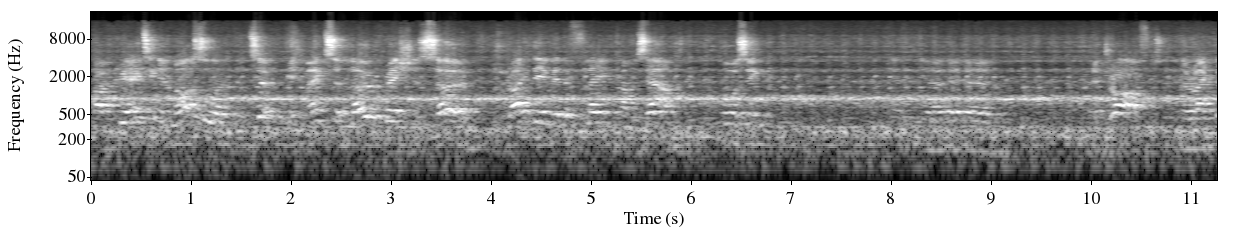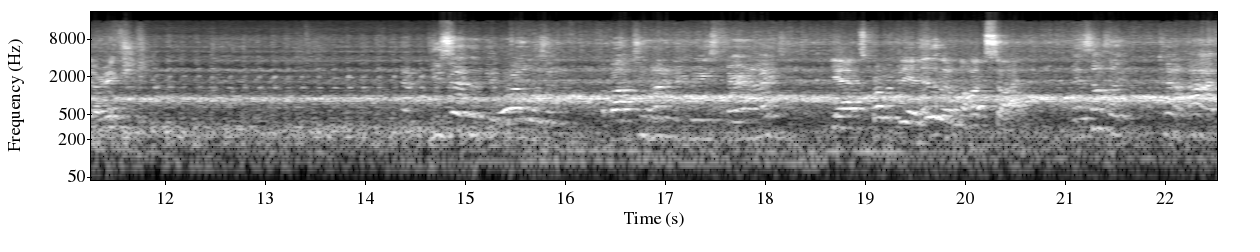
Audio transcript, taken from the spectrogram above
By creating a nozzle at the tip, it makes a low pressure zone right there where the flame comes out, causing know, a, a, a draft in the right direction. You said that the oil was about 200 degrees Fahrenheit? Yeah, it's probably a little bit on the hot side. It sounds like kind of hot.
